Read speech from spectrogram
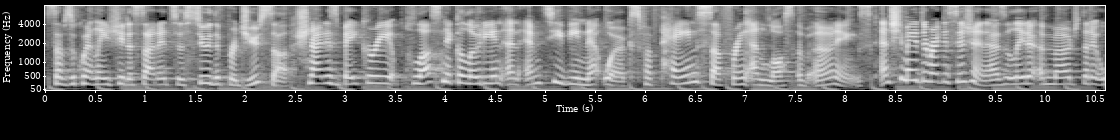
Subsequently, she decided to sue the producer, Schneider's Bakery, plus Nickelodeon and MTV networks for pain, suffering, and loss of earnings. And she made the right decision as it later emerged that it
